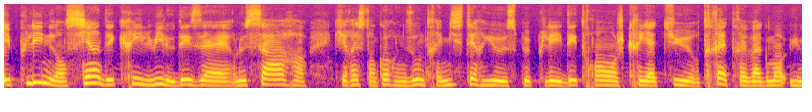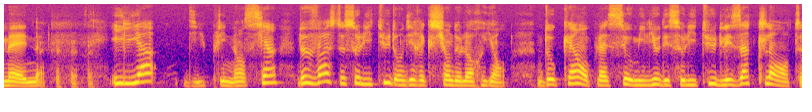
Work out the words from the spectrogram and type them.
Et Pline l'Ancien décrit, lui, le désert, le Sahara, qui reste encore une zone très mystérieuse, peuplée d'étranges créatures très très vaguement humaines. Il y a dit Pline l'Ancien, de vastes solitudes en direction de l'Orient. D'aucuns ont placé au milieu des solitudes les Atlantes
